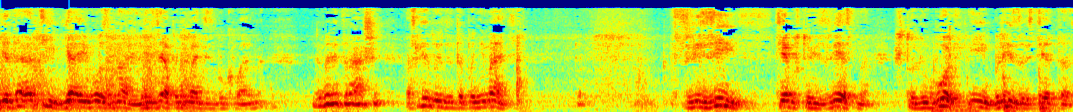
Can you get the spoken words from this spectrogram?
едатив, я его знаю, нельзя понимать здесь буквально, говорит Раши, а следует это понимать в связи с тем, что известно, что любовь и близость это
